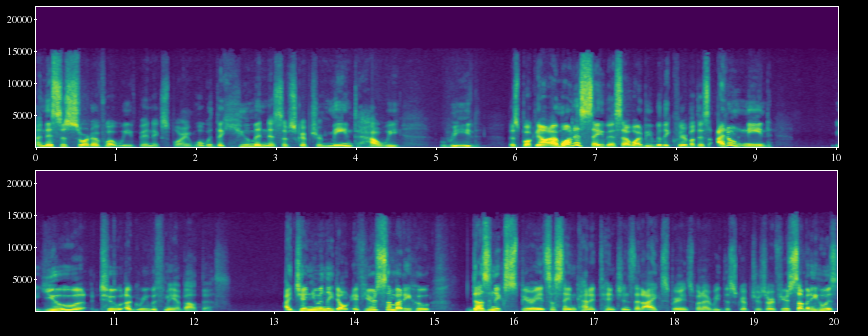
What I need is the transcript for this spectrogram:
And this is sort of what we've been exploring. What would the humanness of Scripture mean to how we read this book. Now, I want to say this, I want to be really clear about this. I don't need you to agree with me about this. I genuinely don't. If you're somebody who doesn't experience the same kind of tensions that I experience when I read the scriptures, or if you're somebody who is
